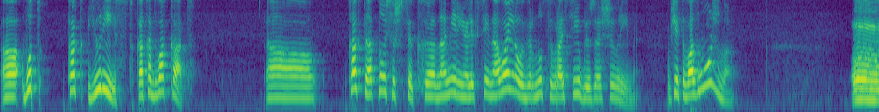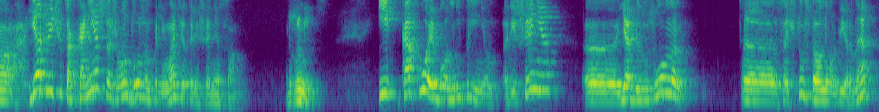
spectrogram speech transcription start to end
Э, вот как юрист, как адвокат, а, как ты относишься к намерению Алексея Навального вернуться в Россию в ближайшее время? Вообще это возможно? А, я отвечу так. Конечно же, он должен принимать это решение сам. Разумеется. И какое бы он ни принял решение, э, я, безусловно, э, сочту, что оно верное,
